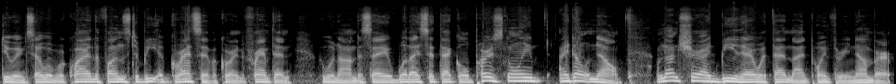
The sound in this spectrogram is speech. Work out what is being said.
Doing so will require the funds to be aggressive, according to Frampton, who went on to say, Would I set that goal personally? I don't know. I'm not sure I'd be there with that 9.3 number.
